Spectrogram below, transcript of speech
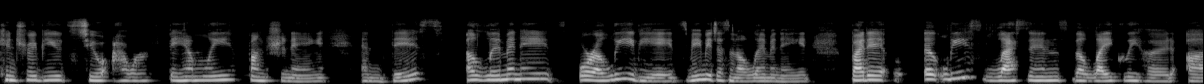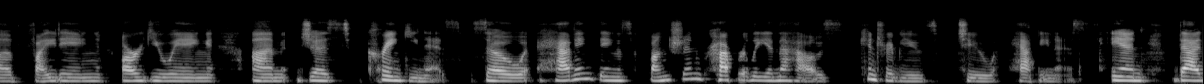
contributes to our family functioning. And this eliminates or alleviates, maybe it doesn't eliminate, but it at least lessens the likelihood of fighting, arguing, um, just crankiness. So, having things function properly in the house contributes to happiness. And that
